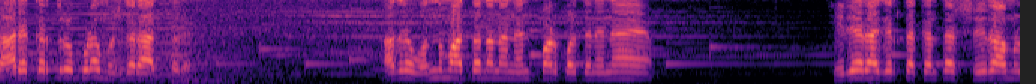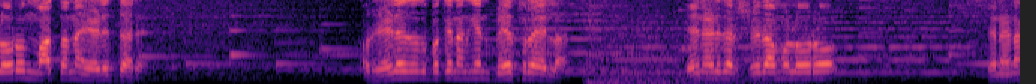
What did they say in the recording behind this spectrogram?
ಕಾರ್ಯಕರ್ತರು ಕೂಡ ಮುಜುಗರ ಆಗ್ತದೆ. ಆದ್ರೆ ಒಂದು ಮಾತನ್ನ ನಾನು ನೆನ್ಪು ಮಾಡ್ಕೊಳ್ತೇನೆ ಹಿರಿಯರಾಗಿರ್ತಕ್ಕಂಥ ಶ್ರೀರಾಮುಲು ಅವರು ಒಂದು ಮಾತನ್ನ ಹೇಳಿದ್ದಾರೆ. ಅವ್ರು ಹೇಳಿದ್ರ ಬಗ್ಗೆ ನನಗೇನು ಬೇಸರ ಇಲ್ಲ. ಏನ್ ಹೇಳಿದ್ದಾರೆ ಶ್ರೀರಾಮುಲು ಅವರು? ಏನಣ್ಣ?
